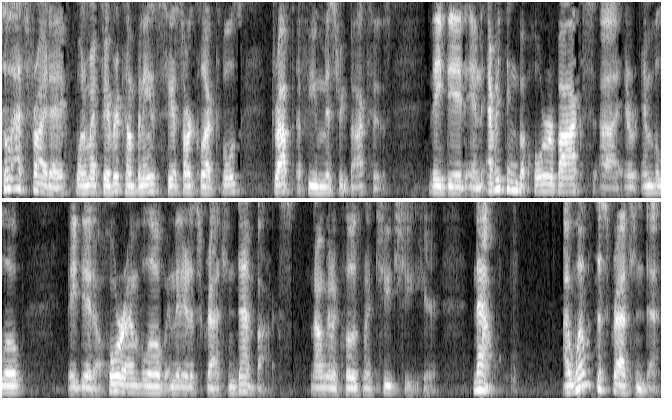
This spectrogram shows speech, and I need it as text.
So last Friday, one of my favorite companies, CSR Collectibles, dropped a few mystery boxes. They did an everything but horror box uh, envelope. They did a horror envelope, and they did a scratch and dent box. Now I'm going to close my cheat sheet here. Now, I went with the scratch and dent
